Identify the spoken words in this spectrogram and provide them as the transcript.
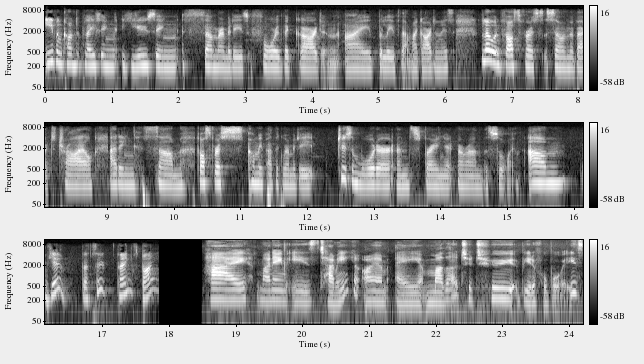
even contemplating using some remedies for the garden. I believe that my garden is low in phosphorus, so I'm about to trial adding some phosphorus homeopathic remedy to some water and spraying it around the soil. Um, yeah, that's it. Thanks. Bye. Hi, my name is Tammy. I am a mother to two beautiful boys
